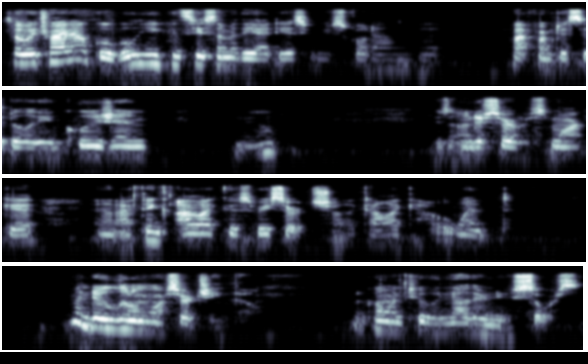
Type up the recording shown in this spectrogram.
so we tried out Google. You can see some of the ideas when you scroll down a little bit. Platform disability inclusion. There's an underserviced market. And I think I like this research. I like, I like how it went. I'm going to do a little more searching, though. I'm going to another news source.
